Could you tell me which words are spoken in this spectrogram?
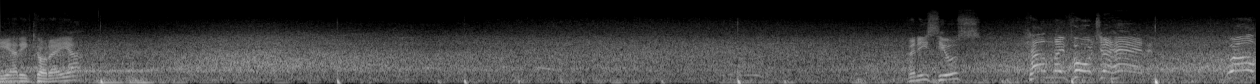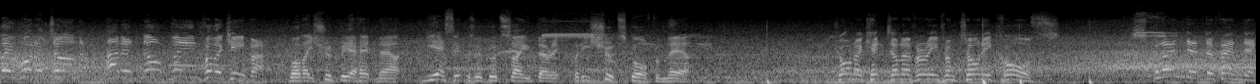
Thierry Correia. Vinicius. Can they forge ahead? Well, they would have done had it not been for the keeper. Well, they should be ahead now. Yes, it was a good save, Derek, but he should score from there. Corner kick delivery from Toni Kroos. Splendid defending.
